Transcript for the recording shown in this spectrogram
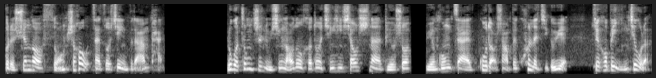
或者宣告死亡之后，再做进一步的安排。如果终止履行劳动合同的情形消失呢？比如说员工在孤岛上被困了几个月，最后被营救了，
